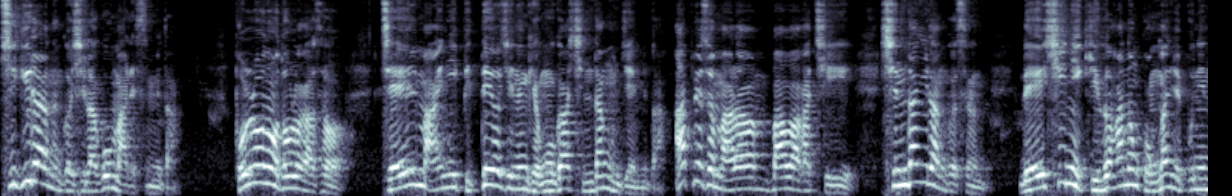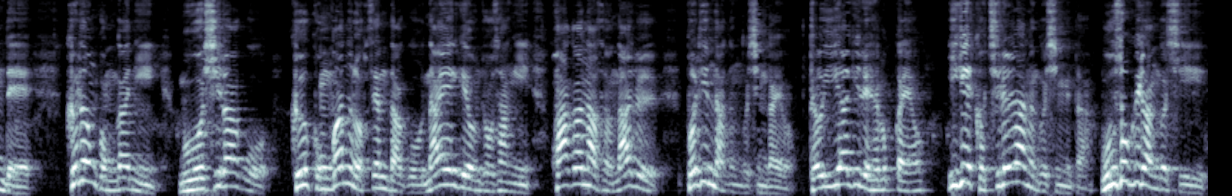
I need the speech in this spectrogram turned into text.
직이라는 것이라고 말했습니다. 본론으로 돌아가서 제일 많이 빗대어지는 경우가 신당 문제입니다. 앞에서 말한 바와 같이 신당이란 것은 내 신이 기거하는 공간일 뿐인데 그런 공간이 무엇이라고 그 공간을 없앤다고 나에게 온 조상이 화가 나서 나를 버린다는 것인가요? 더 이야기를 해볼까요? 이게 거칠으라는 것입니다. 우속이란 것이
